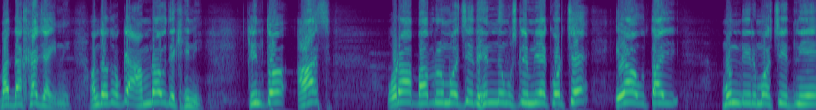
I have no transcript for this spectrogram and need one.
বা দেখা যায়নি। অন্তত ওকে আমরাও দেখিনি। কিন্তু আজ ওরা বাবরু মসজিদ হিন্দু মুসলিম নিয়ে করছে, এরাও তাই মন্দির, মসজিদ নিয়ে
